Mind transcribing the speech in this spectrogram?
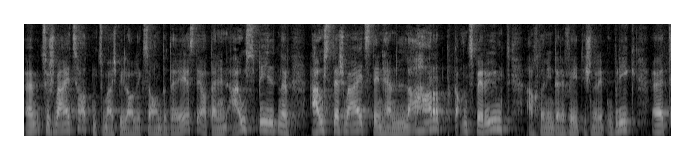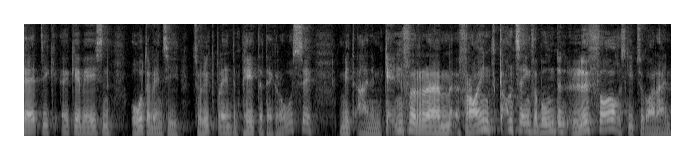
ähm, zur Schweiz hatten, zum Beispiel Alexander I. hat einen Ausbildner aus der Schweiz, den Herrn Laharp, ganz berühmt, auch dann in der Helvetischen Republik äh, tätig äh, gewesen. Oder wenn Sie zurückblenden, Peter der Große, mit einem Genfer ähm, Freund ganz eng verbunden, Lefort. Es gibt sogar ein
